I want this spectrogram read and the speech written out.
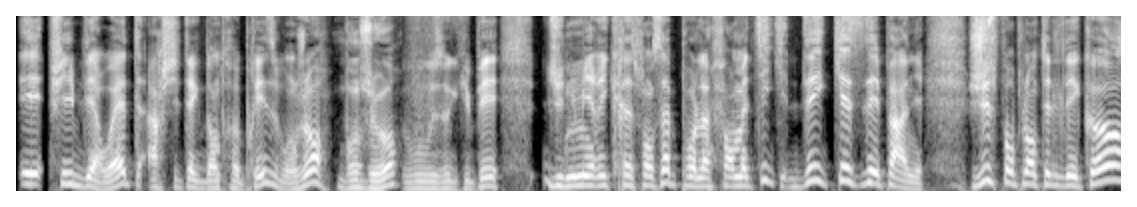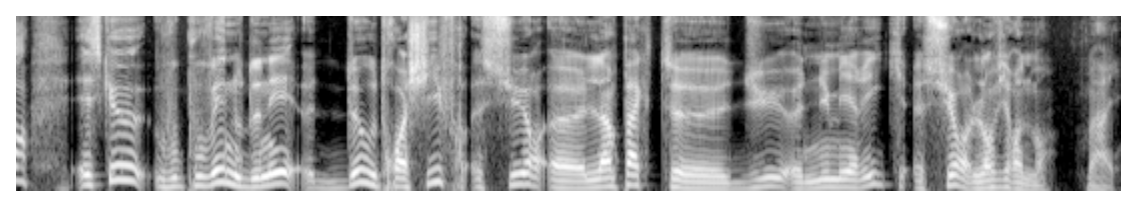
Et Philippe Derouette, architecte d'entreprise, bonjour. Bonjour. Vous vous occupez du numérique responsable pour l'informatique des caisses d'épargne. Juste pour planter le décor, est-ce que vous pouvez nous donner deux ou trois chiffres sur euh, l'impact euh, du numérique sur l'environnement Marie?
